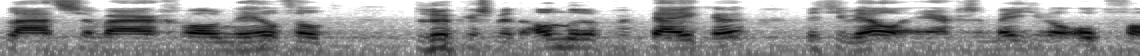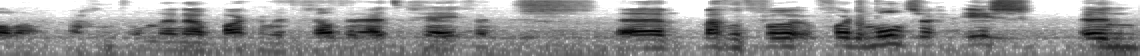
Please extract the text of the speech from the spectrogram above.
plaatsen waar gewoon heel veel druk is met andere praktijken, dat je wel ergens een beetje wil opvallen. Maar goed, om daar nou bakken met geld in uit te geven. Uh, maar goed, voor, voor de mondzorg is een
